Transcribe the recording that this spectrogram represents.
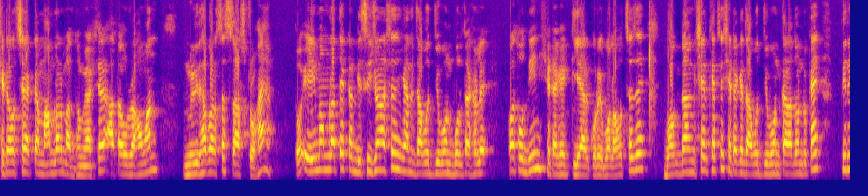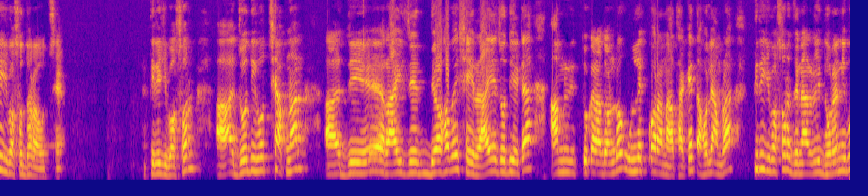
সেটা হচ্ছে একটা মামলার মাধ্যমে আসছে আতাউর রহমান মৃধা ভার্সেস রাষ্ট্র হ্যাঁ? তো এই মামলাতে একটা ডিসিশন আসছে সেখানে যাবজ্জীবন বলতে আসলে কতদিন সেটাকে ক্লিয়ার করে বলা হচ্ছে যে ভগ্নাংশের ক্ষেত্রে সেটাকে যাবজ্জীবন কারাদণ্ডকে তিরিশ বছর ধরা হচ্ছে। তিরিশ বছর যদি হচ্ছে আপনার আহ, যে রায় যে দেওয়া হবে, সেই রায়ে যদি এটা আমৃত্যু কারাদণ্ড উল্লেখ করা না থাকে, তাহলে আমরা তিরিশ বছর জেনারেলি ধরে নিব।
